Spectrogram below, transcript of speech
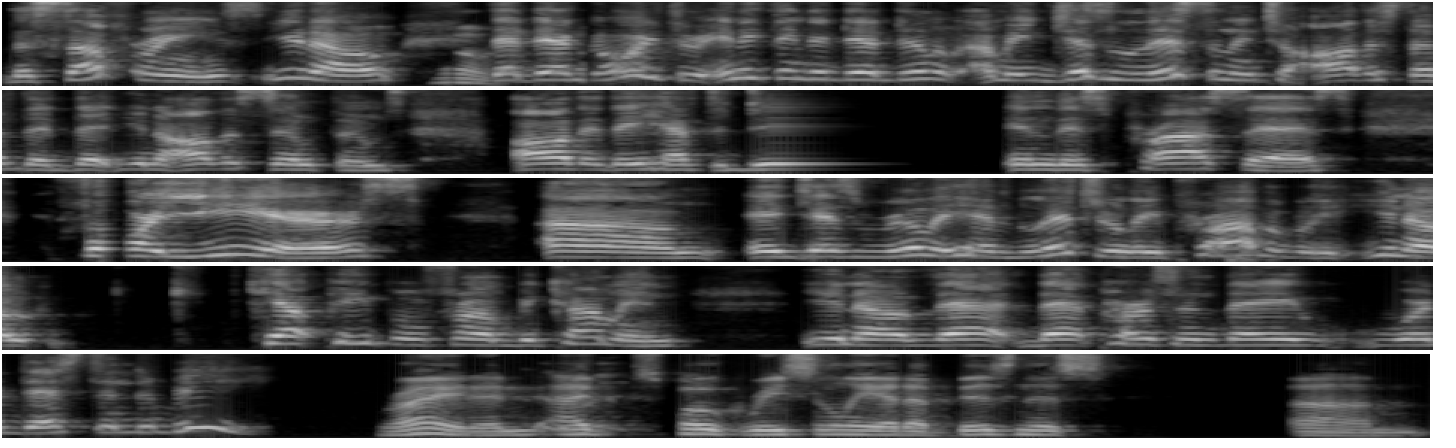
the sufferings, you know, oh. that they're going through, anything that they're dealing. I mean, just listening to all the stuff that that you know, all the symptoms, all that they have to do in this process for years um, it just really has literally probably, you know, kept people from becoming, you know, that that person they were destined to be. Right, and I spoke recently at a business um,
